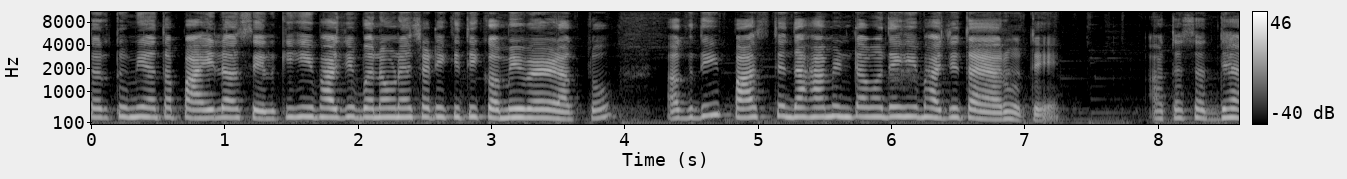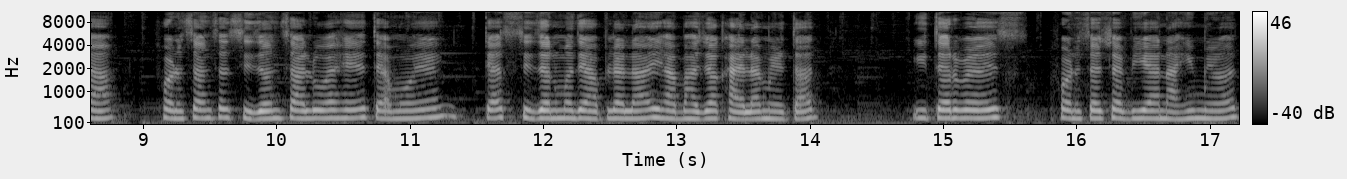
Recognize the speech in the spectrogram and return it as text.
तर तुम्ही आता पाहिलं असेल की ही भाजी बनवण्यासाठी किती कमी वेळ लागतो. अगदी पाच ते दहा मिनटामध्ये ही भाजी तयार होते. आता सध्या फणसांचा सीझन चालू आहे. त्यामुळे त्याच सीझनमध्ये आपल्याला ह्या भाज्या खायला मिळतात. इतर वेळेस फणसाच्या बिया नाही मिळत.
